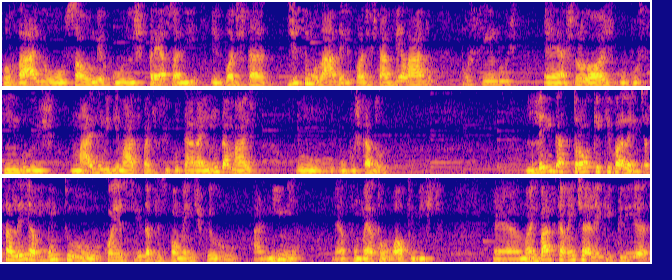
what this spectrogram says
orvalho ou o Sol o Mercúrio expresso ali. Ele pode estar dissimulado, ele pode estar velado por símbolos é, astrológicos, por símbolos mais enigmáticos para dificultar ainda mais o, o buscador. Lei da troca equivalente. Essa lei é muito conhecida principalmente pelo anime, né, Fullmetal Alchemist, é, mas basicamente é a lei que cria,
